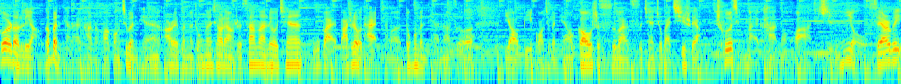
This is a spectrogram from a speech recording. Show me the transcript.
个的两个本田来看的话，广汽本田二月份的终端销量是三万六千五百八十六台，那么东风本田呢，则要比广汽本田要高，是四万四千九百七十辆。车型来看的话，仅有 CRV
